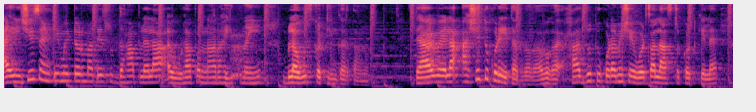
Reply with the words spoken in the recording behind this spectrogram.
ऐंशी सेंटीमीटरमध्ये सुद्धा आपल्याला एवढा पन्ना राहीत नाही ब्लाऊज कटिंग करताना. त्यावेळेला असे तुकडे येतात बघा बघा हा जो तुकडा मी शेवटचा लास्ट कट केला आहे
